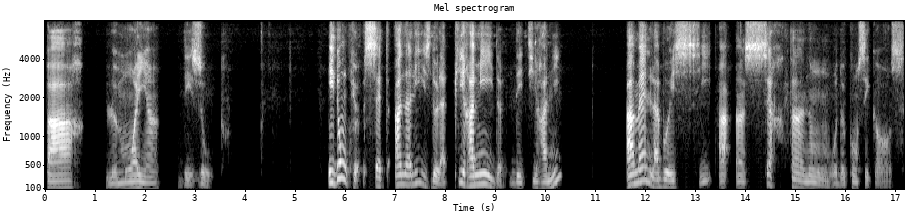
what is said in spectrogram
par le moyen des autres. Et donc, cette analyse de la pyramide des tyrannies amène la Boétie à un certain nombre de conséquences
